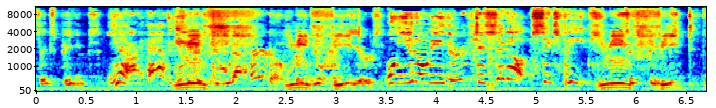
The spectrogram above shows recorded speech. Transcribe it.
Six peeps? Yeah, I have you mean, dude. I heard them. You mean you feet? Well, you don't either. Just shut up. Six peeps. You mean six feet? Peeps.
